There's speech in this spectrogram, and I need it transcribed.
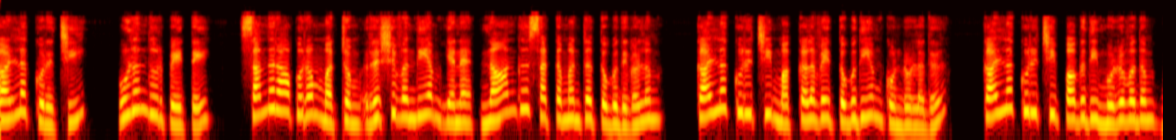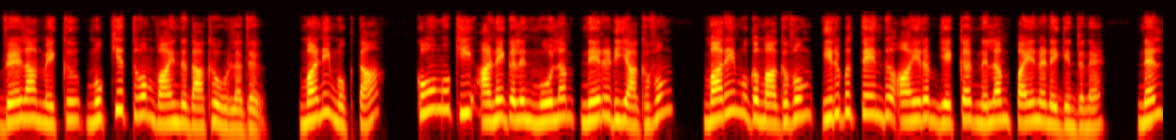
கள்ளக்குறிச்சி உளுந்தூர்பேட்டை சங்கராபுரம் மற்றும் ரிஷிவந்தியம் என நான்கு சட்டமன்ற தொகுதிகளும் கள்ளக்குறிச்சி மக்களவைத் தொகுதியும் கொண்டுள்ளது. கள்ளக்குறிச்சி பகுதி முழுவதும் வேளாண்மைக்கு முக்கியத்துவம் வாய்ந்ததாக உள்ளது. மணிமுக்தா கோமுகி அணைகளின் மூலம் நேரடியாகவும் மறைமுகமாகவும் இருபத்தைந்து ஆயிரம் ஏக்கர் நிலம் பயனடைகின்றன. நெல்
